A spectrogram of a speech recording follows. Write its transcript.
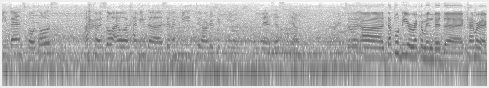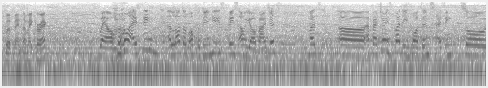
events photos. so I was having the 70 250 lenses. Yeah. So uh, that would be your recommended uh, camera equipment. Am I correct? well, I think a lot of opportunity is based on your budget, but uh, aperture is quite important. I think so.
